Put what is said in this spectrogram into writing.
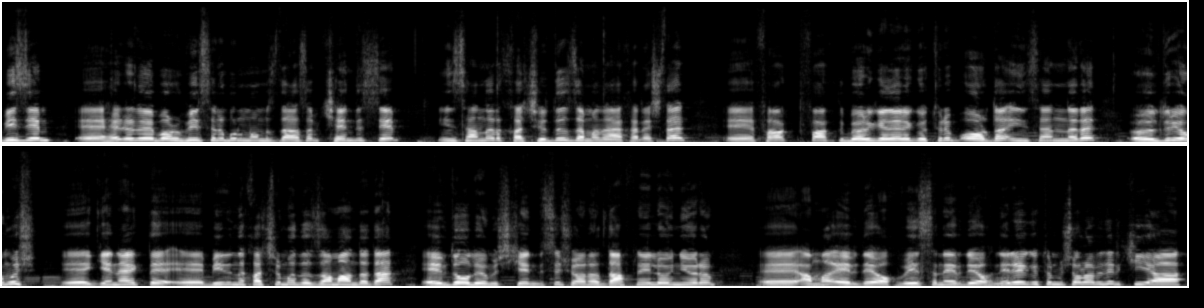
bizim e, Hello Neighbor Wilson'ı bulmamız lazım. Kendisi insanları kaçırdığı zaman arkadaşlar e, farklı farklı bölgelere götürüp orada insanları öldürüyormuş. E, genellikle e, birini kaçırmadığı zamanda da evde oluyormuş kendisi. Şu anda Daphne ile oynuyorum. E, ama evde yok. Wilson evde yok. Nereye götürmüş olabilir ki ya?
